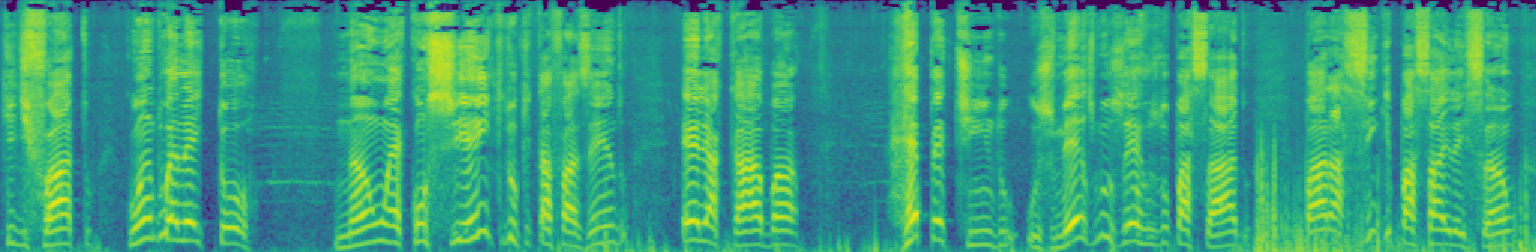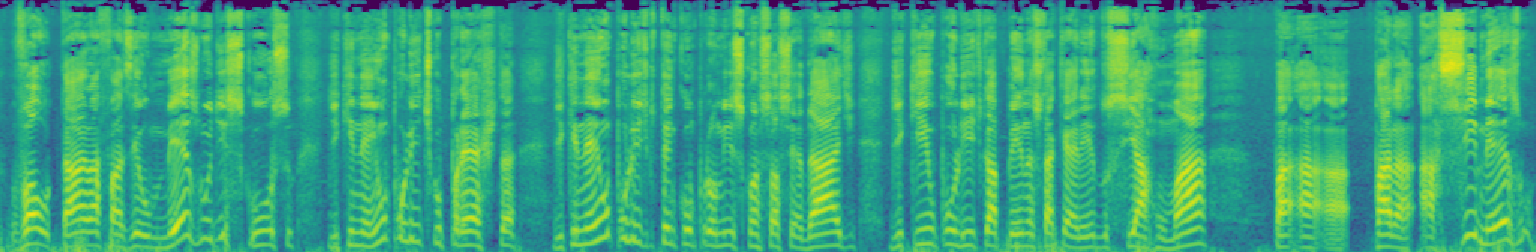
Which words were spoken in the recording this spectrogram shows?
que de fato, quando o eleitor não é consciente do que está fazendo, ele acaba repetindo os mesmos erros do passado para assim que passar a eleição voltar a fazer o mesmo discurso de que nenhum político presta, de que nenhum político tem compromisso com a sociedade, de que o político apenas está querendo se arrumar para, para a si mesmo,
